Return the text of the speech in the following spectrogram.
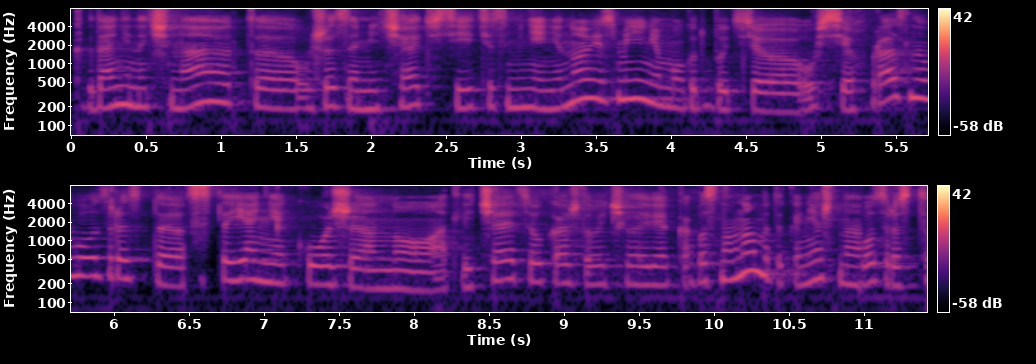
когда они начинают э, уже замечать все эти изменения. Но изменения могут быть э, у всех в разный возраст. Состояние кожи, оно отличается у каждого человека. В основном это, конечно, возраст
